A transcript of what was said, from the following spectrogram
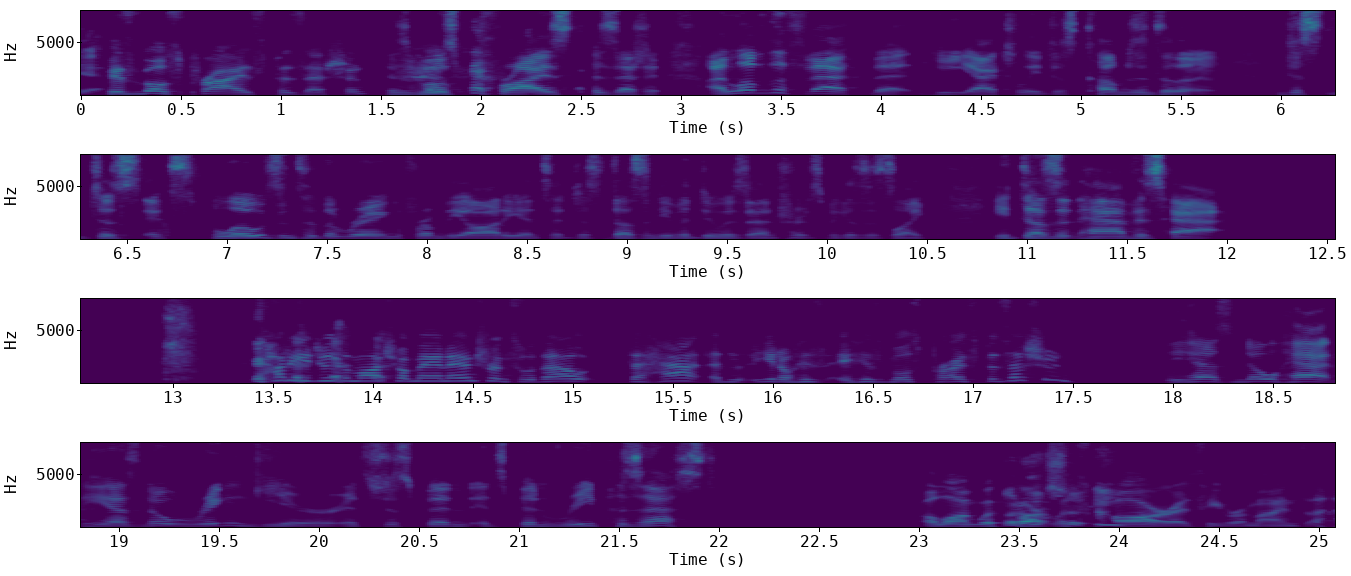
Yeah, his most prized possession. His most prized possession. I love the fact that he actually just comes into the just just explodes into the ring from the audience and just doesn't even do his entrance because it's like he doesn't have his hat. How do you do the Macho Man entrance without the hat and you know his his most prized possession? He has no hat. He has no ring gear. It's just been it's been repossessed. Along with but Bartlett's he... car, as he reminds us.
